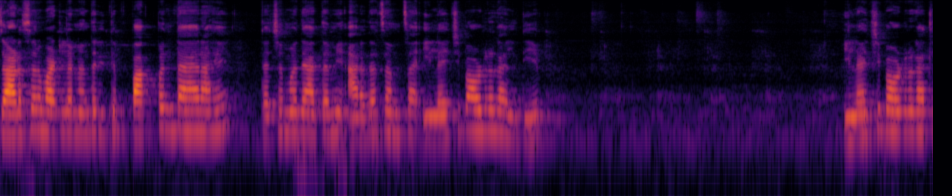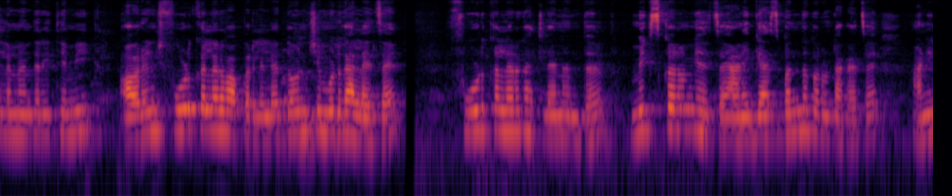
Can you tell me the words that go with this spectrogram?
जाडसर वाटल्यानंतर इथे पाक पण तयार आहे. त्याच्यामध्ये आता मी अर्धा चमचा इलायची पावडर घालते आहे इलायची पावडर घातल्यानंतर इथे मी ऑरेंज फूड कलर वापरलेला आहे दोन चिमूट घालायचा आहे. फूड कलर घातल्यानंतर मिक्स करून घ्यायचं आहे आणि गॅस बंद करून टाकायचा आहे. आणि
